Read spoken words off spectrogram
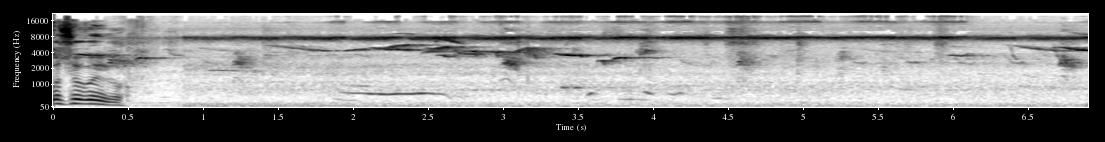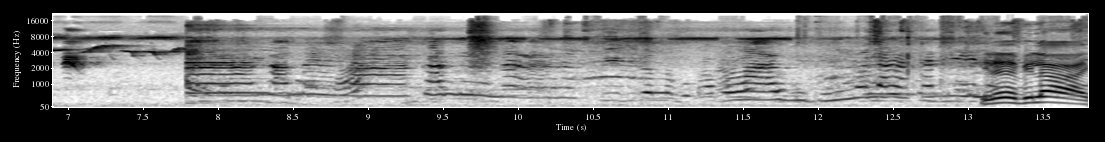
ওষু কইব। কিরে বিলাই?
